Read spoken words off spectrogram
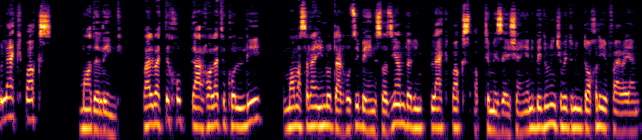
black box modeling و البته خب در حالت کلی ما مثلا این رو در حوزه بهینه‌سازی هم داریم black box optimization یعنی بدون اینکه بدونیم داخل یه فرآیند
